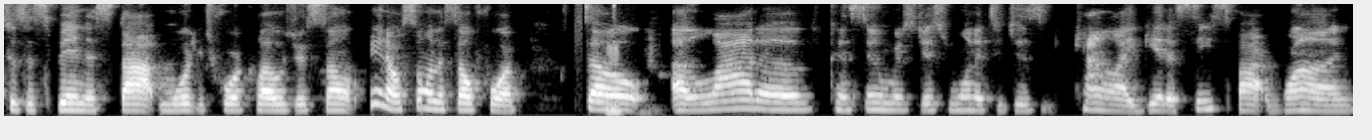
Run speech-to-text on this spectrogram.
to suspend and stop mortgage foreclosures, so you know, so on and so forth. So mm-hmm. a lot of consumers just wanted to just kind of like get a See Spot Run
